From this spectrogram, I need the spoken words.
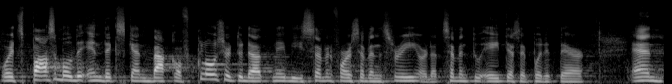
where it's possible the index can back off closer to that, maybe 7473 or that 7280 as I put it there. And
